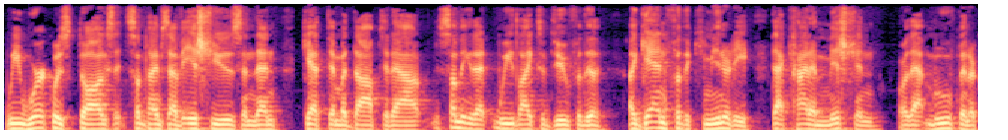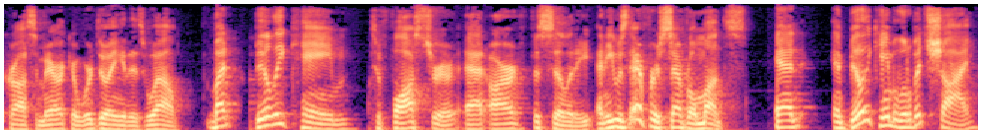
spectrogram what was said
we work with dogs that sometimes have issues and then get them adopted out. It's something that we like to do for the, again, for the community, that kind of mission or that movement across America. We're doing it as well. But Billy came to foster at our facility and he was there for several months. And and Billy came a little bit shy,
